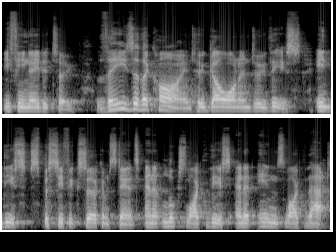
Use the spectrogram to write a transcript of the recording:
if he needed to. These are the kind who go on and do this in this specific circumstance, and it looks like this, and it ends like that.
